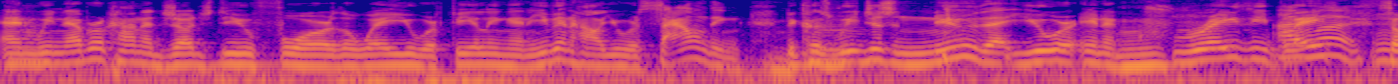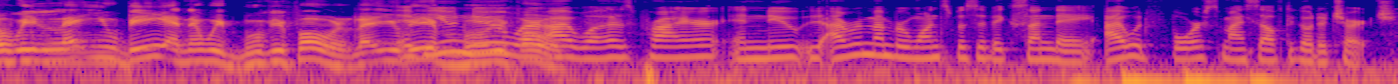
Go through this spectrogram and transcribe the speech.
And we never kind of judged you for the way you were feeling and even how you were sounding because we mm-hmm. just knew that you were in a mm-hmm. crazy I place. so we mm-hmm. let you be and then we move you forward let you be if you knew you where forward. I was prior and knew, I remember one specific Sunday, I would force myself to go to church.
